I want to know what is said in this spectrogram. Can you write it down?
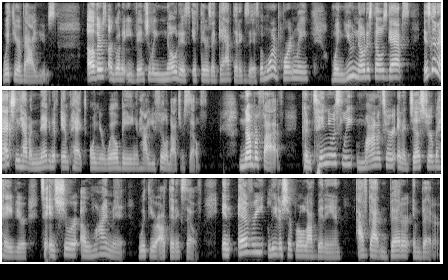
with your values. Others are going to eventually notice if there's a gap that exists. But more importantly, when you notice those gaps, it's going to actually have a negative impact on your well being and how you feel about yourself. Number five, continuously monitor and adjust your behavior to ensure alignment with your authentic self. In every leadership role I've been in, I've gotten better and better.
